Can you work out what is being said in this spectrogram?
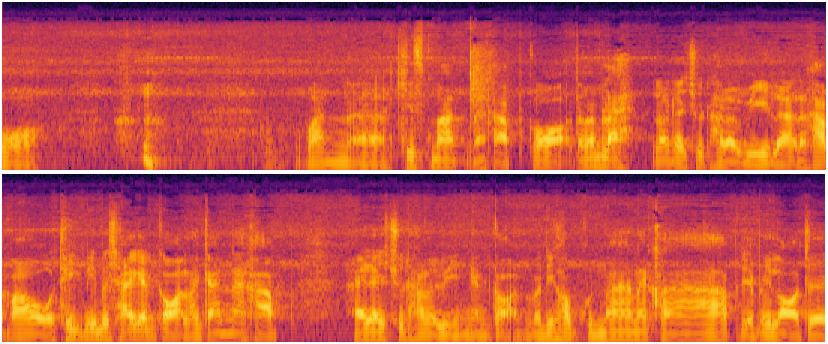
บอวันคริสต์มาสนะครับ ก็แต่ไม่เป็นไร เราได้ชุดฮาโลวีนแล้วนะครับ เอาทิคนี้ไปใช้กันก่อนแล้วกันนะครับ ให้ได้ชุดฮาโลวีนกันก่อน วันนี้ขอบคุณมากนะครับ เดี๋ยวไปรอเจอ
